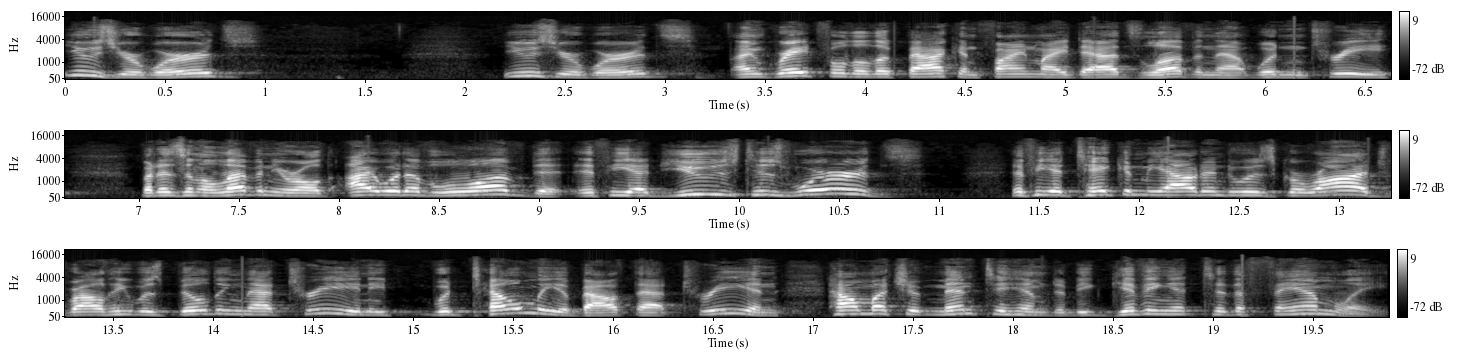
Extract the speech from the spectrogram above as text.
use your words. Use your words. I'm grateful to look back and find my dad's love in that wooden tree, but as an 11 year old, I would have loved it if he had used his words if he had taken me out into his garage while he was building that tree and he would tell me about that tree and how much it meant to him to be giving it to the family.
